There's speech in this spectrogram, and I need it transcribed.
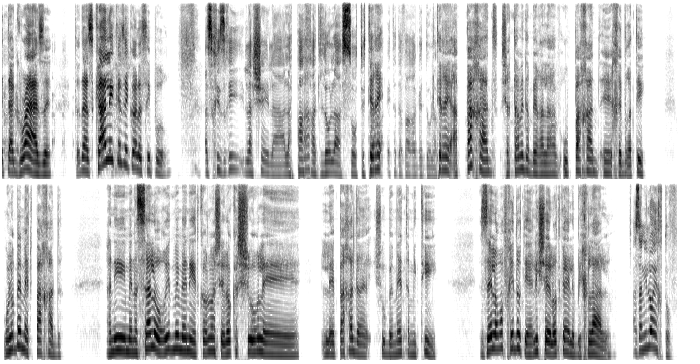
את הגרא הזה. אתה יודע, אז קל לי כזה כל הסיפור. אז חזרי לשאלה על הפחד לא לעשות את, תראה, ה, את הדבר הגדול. תראה, הפחד שאתה מדבר עליו הוא פחד אה, חברתי. הוא לא באמת פחד. אני מנסה להוריד ממני את כל מה שלא קשור ל... לפחד שהוא באמת אמיתי. זה לא מפחיד אותי, אין לי שאלות כאלה בכלל. אז אני לא אכתוב.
